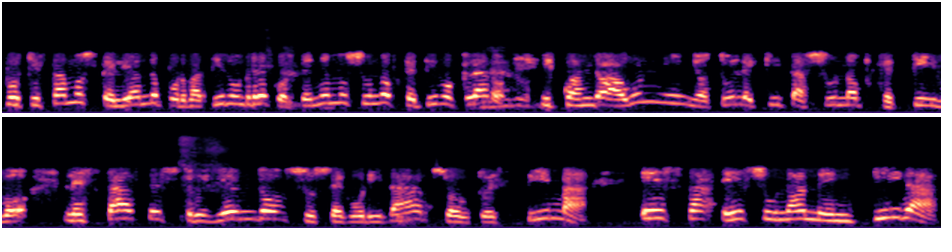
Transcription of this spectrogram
Porque estamos peleando por batir un récord, tenemos un objetivo claro. Y cuando a un niño tú le quitas un objetivo, le estás destruyendo su seguridad, su autoestima. Esta es una mentira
